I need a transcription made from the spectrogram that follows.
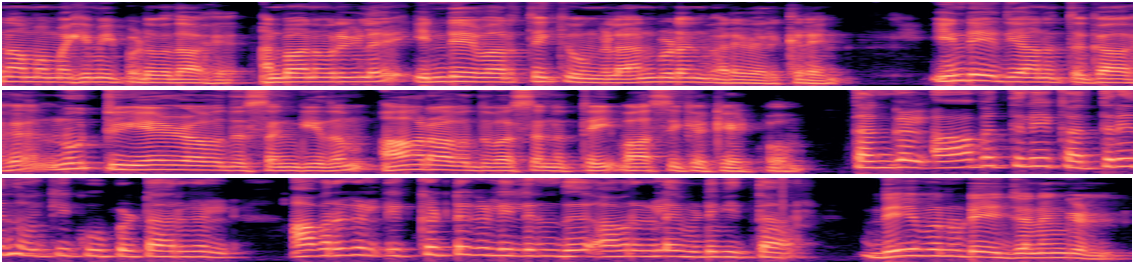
நாம மகிமைப்படுவதாக. அன்பானவர்களே இன்றைய வார்த்தைக்கு உங்களை அன்புடன் வரவேற்கிறேன். இன்றைய தியானத்துக்காக நூற்றி ஏழாவது சங்கீதம் ஆறாவது வசனத்தை வாசிக்க கேட்போம். தங்கள் ஆபத்திலே கர்த்தரை நோக்கி கூப்பிட்டார்கள். அவர்கள் இக்கட்டுகளிலிருந்து அவர்களை விடுவித்தார். தேவனுடைய ஜனங்கள்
